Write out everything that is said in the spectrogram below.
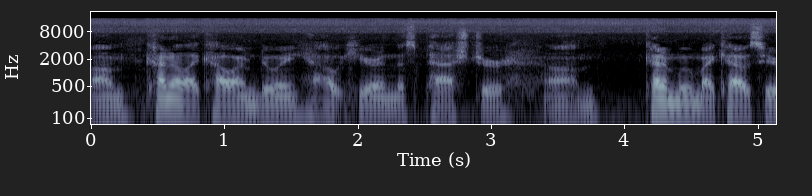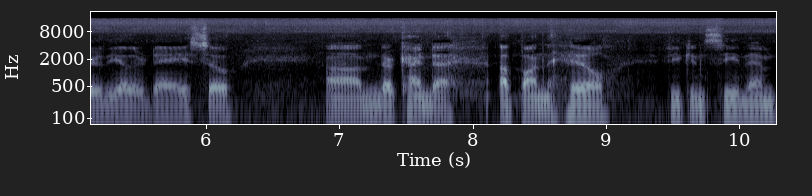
um, kind of like how I'm doing out here in this pasture. Um, kind of moved my cows here the other day, so um, they're kind of up on the hill. If you can see them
